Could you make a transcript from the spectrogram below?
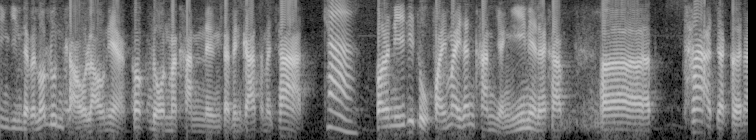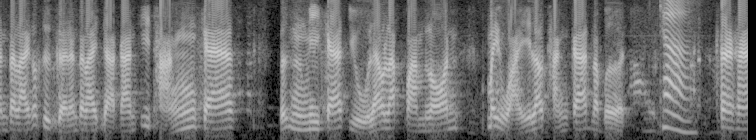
จริง ๆ แต่เป็นรถรุ่นเก่าเราเนี่ยก็โดนมาคันหนึ่งแต่เป็นก๊าซธรรมชาติ ค่ะ กรณีที่ถูกไฟไหม้ทั้งคันอย่างนี้เนี่ยนะครับเอ่อถ้าจะเกิดอันตรายก็คือเกิดอันตรายจากการที่ถังแก๊สมีแก๊สอยู่แล้วรับความร้อนไม่ไหวแล้วถังแก๊สระเบิด ค่ะนะฮะ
